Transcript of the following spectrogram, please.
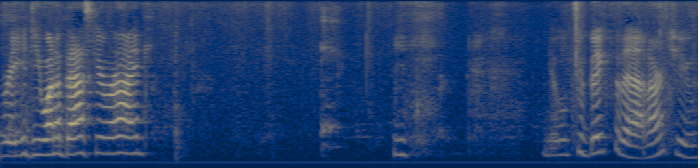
Reagan, do you want a basket ride? You're a little too big for that, aren't you?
